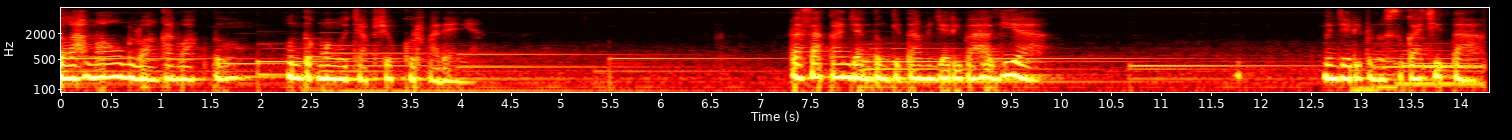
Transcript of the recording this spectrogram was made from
telah mau meluangkan waktu untuk mengucap syukur padanya. Rasakan jantung kita menjadi bahagia, menjadi penuh sukacita,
